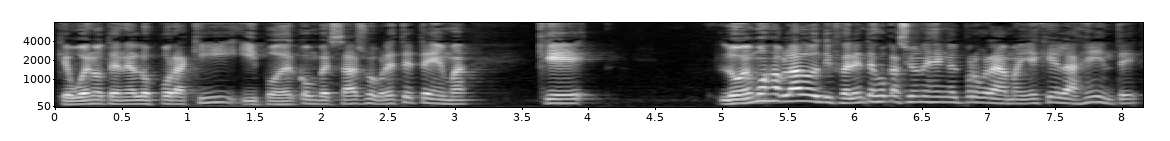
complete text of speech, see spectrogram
qué bueno tenerlos por aquí y poder conversar sobre este tema que lo hemos hablado en diferentes ocasiones en el programa y es que la gente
